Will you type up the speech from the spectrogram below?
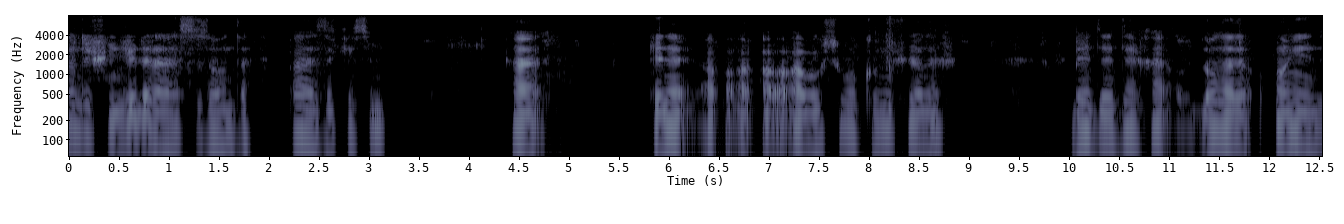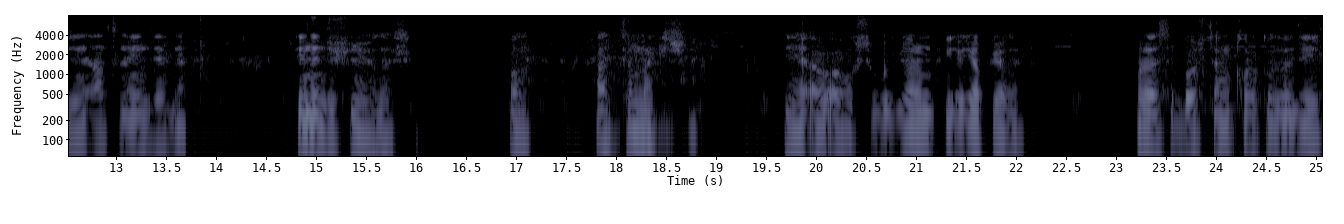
e, düşünceyle rahatsız oldu bazı kesim. Ha, gene abuk subuk konuşuyorlar. BDDK doları 17'nin altına indirdi. Gene düşürüyorlar. Ol, arttırmak için. Diye ab- abuk subuk yorum yapıyorlar. Burası bostan korkulu değil.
